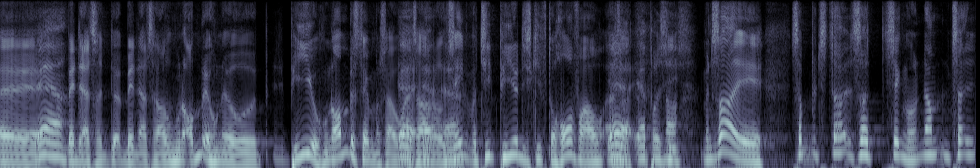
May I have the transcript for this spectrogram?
Øh, ja. Men altså, men altså hun, om, hun er jo pige, hun ombestemmer sig jo. Ja, altså, ja, har du ja. set, hvor tit piger de skifter hårfarve? Ja, altså, ja, præcis. Nå, men så, øh, så, så, så tænker hun, nå, så,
